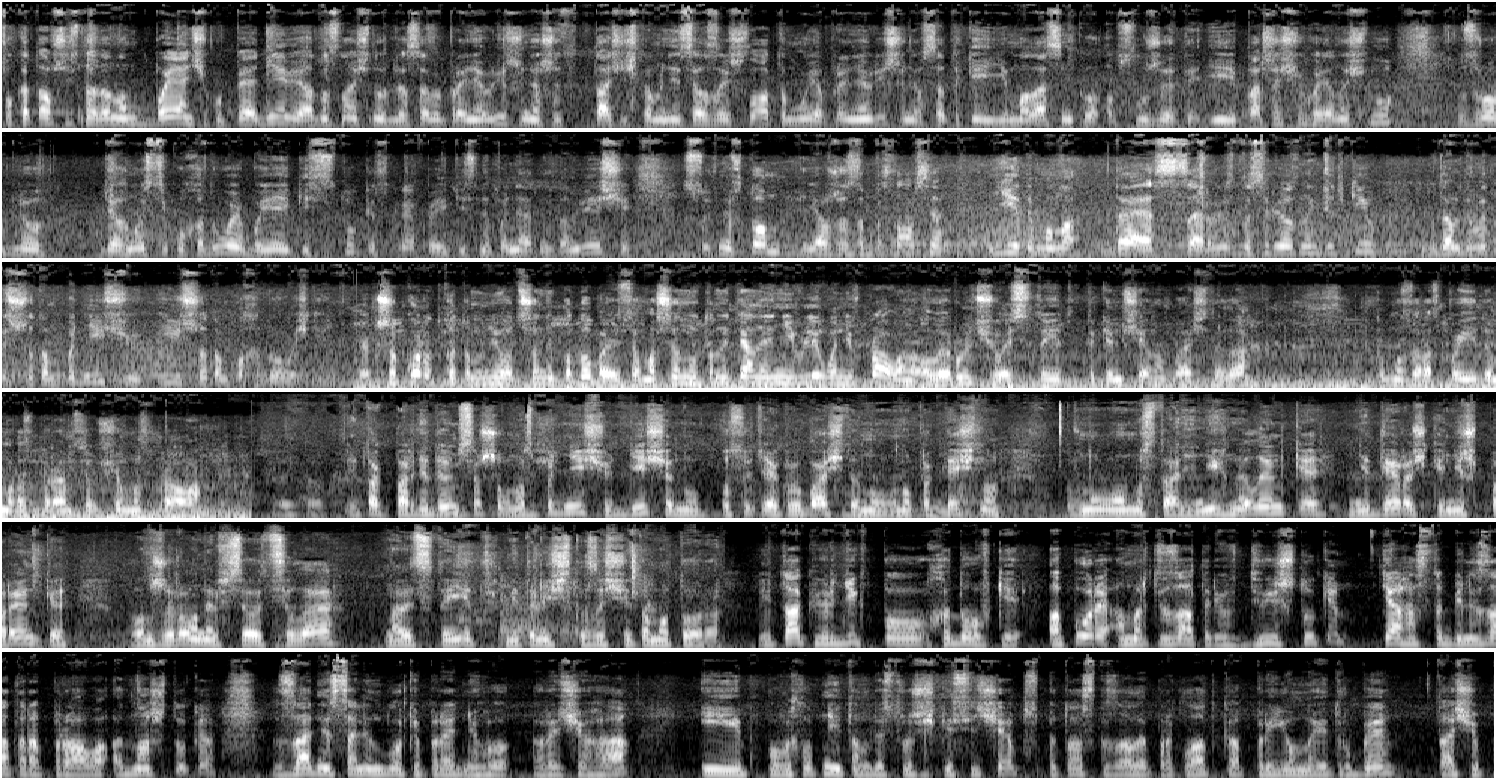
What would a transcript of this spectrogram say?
Покатавшись на даному баянчику 5 днів, я однозначно для себе прийняв рішення, що тачечка мені ця зайшла, тому я прийняв рішення все-таки її малесенько обслужити. І перше, з чого я почну, зроблю діагностику ходової, бо є якісь стуки, скрепи, якісь непонятні там віші. Суть не в тому, я вже записався. Їдемо на ДС-сервіс до серйозних дядьків. Будемо дивитися, що там по дніщу і що там по ходовочці. Якщо коротко, то мені от що не подобається, машину то не тягне ні вліво, ні вправо, але руль чогось стоїть таким чином, бачите, так? Да? Тому зараз поїдемо, розберемося, в чому справа. І так, парні, дивимося, що у нас по дніщу. Дніще, ну, по суті, як ви бачите, ну, воно практично в новому стані. Ні гнилинки, ні дирочки, ні шпаринки, лонжерони, все ціле. Навіть стоїть металічна защита мотора. І так, вердикт по ходовці. Опори амортизаторів дві штуки, тяга стабілізатора права одна штука, задні салінблоки переднього рычага. І по вихлопній там десь трошечки січеп, спита сказали прокладка прийомної труби, та що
